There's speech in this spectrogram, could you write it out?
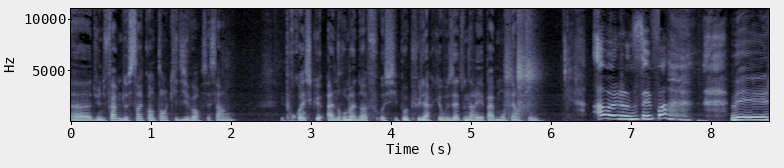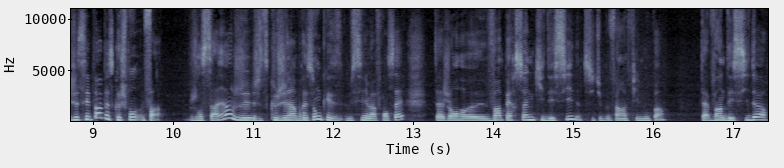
euh, d'une femme de 50 ans qui divorce, c'est ça? Mhm. Et pourquoi est-ce que Anne Romanoff, aussi populaire que vous êtes, vous n'arrivez pas à monter un film? Ah bah, je ne sais pas. Mais je sais pas parce que je pense. Enfin, j'en sais rien. J'ai- Ce que j'ai l'impression que le cinéma français, t'as genre euh, 20 personnes qui décident si tu peux faire un film ou pas. T'as 20 décideurs.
